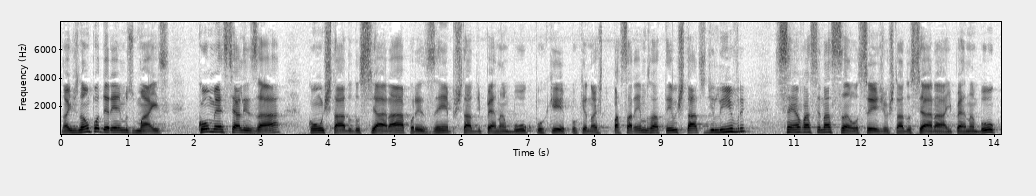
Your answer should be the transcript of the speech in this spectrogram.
nós não poderemos mais comercializar com o estado do Ceará, por exemplo, estado de Pernambuco, por quê? Porque nós passaremos a ter o status de livre sem a vacinação, ou seja, o estado do Ceará e Pernambuco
